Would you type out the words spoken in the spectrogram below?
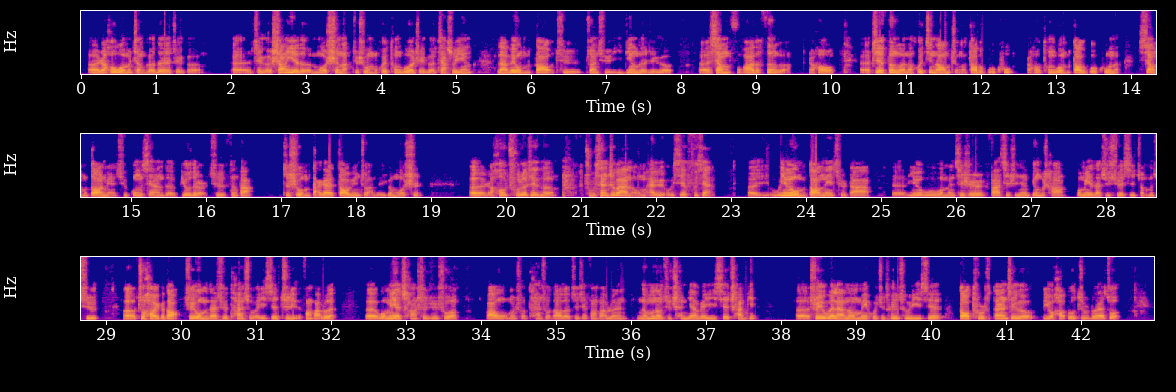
呃，然后我们整个的这个呃这个商业的模式呢，就是我们会通过这个加速营来为我们道去赚取一定的这个呃项目孵化的份额，然后呃这些份额呢会进到我们整个道的国库，然后通过我们道的国库呢向我们道里面去贡献的 builder 去分发，这是我们大概道运转的一个模式。呃，然后除了这个主线之外呢，我们还有一些副线。呃，因为我们道内其实大家。呃，因为我我们其实发起时间并不长，我们也在去学习怎么去呃做好一个道，所以我们在去探索一些治理的方法论。呃，我们也尝试去说，把我们所探索到的这些方法论能不能去沉淀为一些产品。呃，所以未来呢，我们也会去推出一些道 tools，但是这个有好多组织都在做。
